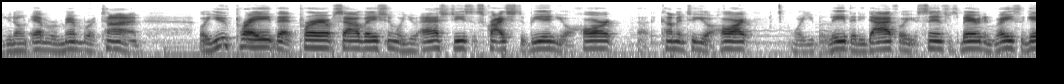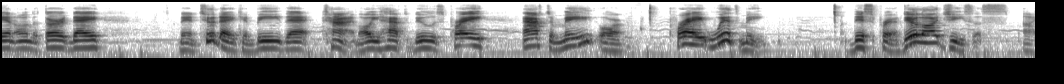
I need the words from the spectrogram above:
you don't ever remember a time where you've prayed that prayer of salvation, where you ask Jesus Christ to be in your heart, uh, to come into your heart, where you believe that He died for your sins, was buried, and raised again on the third day, then today can be that time. All you have to do is pray after me or pray with me this prayer Dear Lord Jesus, I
